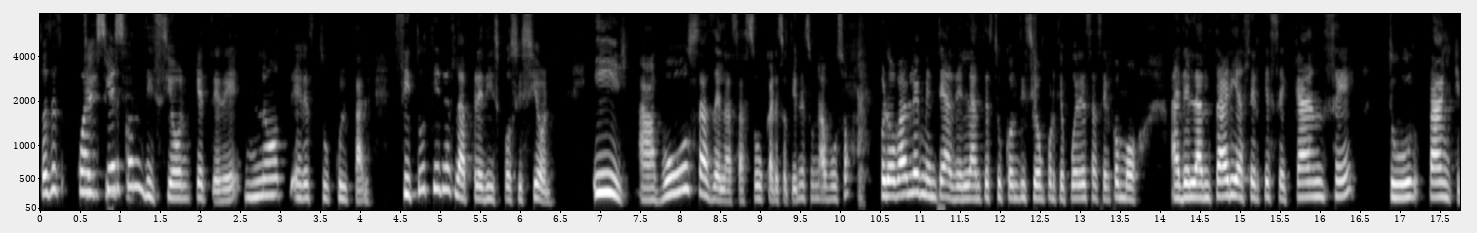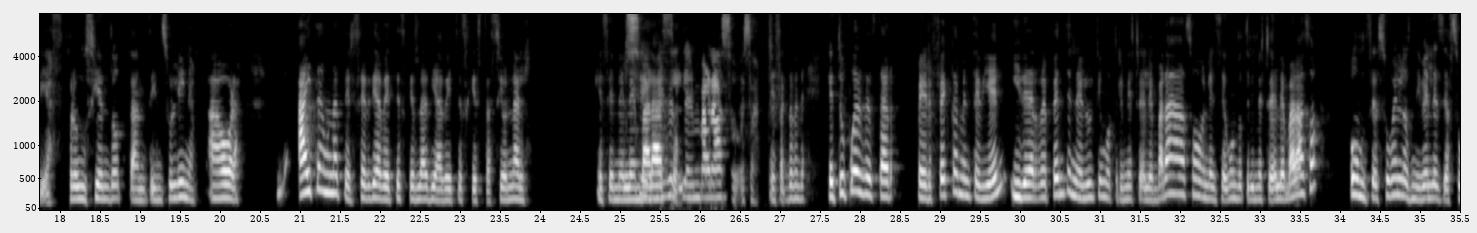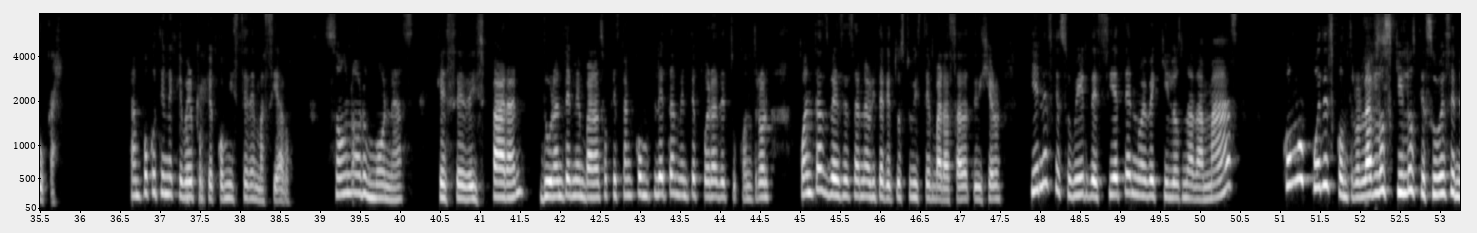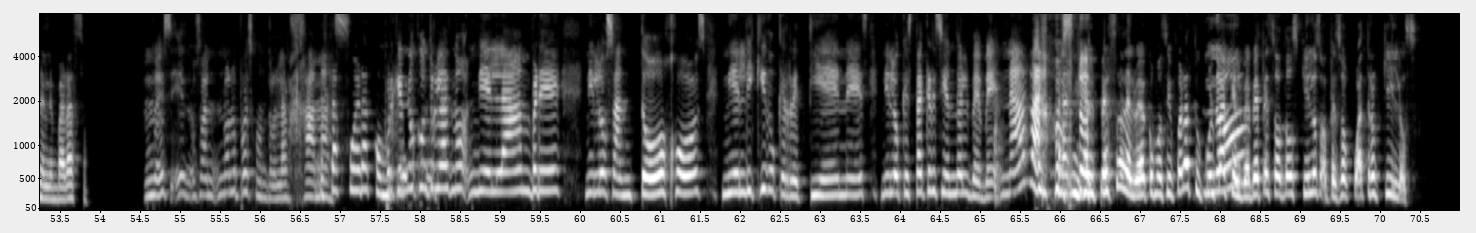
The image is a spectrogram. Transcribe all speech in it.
Entonces, cualquier condición que te dé, no eres tú culpable. Si tú tienes la predisposición y abusas de las azúcares o tienes un abuso, probablemente adelantes tu condición porque puedes hacer como adelantar y hacer que se canse tu páncreas produciendo tanta insulina. Ahora, hay una tercera diabetes que es la diabetes gestacional que es en el embarazo. el embarazo, exacto. Exactamente. Que tú puedes estar perfectamente bien y de repente en el último trimestre del embarazo o en el segundo trimestre del embarazo, ¡pum!, se suben los niveles de azúcar. Tampoco tiene que ver porque comiste demasiado. Son hormonas que se disparan durante el embarazo que están completamente fuera de tu control. ¿Cuántas veces, Ana, ahorita que tú estuviste embarazada, te dijeron, tienes que subir de 7 a 9 kilos nada más? ¿Cómo puedes controlar los kilos que subes en el embarazo? No es, o sea, no lo puedes controlar jamás. Está fuera Porque no controlas no, ni el hambre, ni los antojos, ni el líquido que retienes, ni lo que está creciendo el bebé, nada. ni el peso del bebé, como si fuera tu culpa que el bebé pesó dos kilos o pesó cuatro kilos.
